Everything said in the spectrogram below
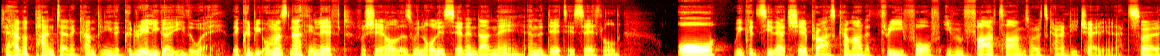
to have a punt at a company that could really go either way. There could be almost nothing left for shareholders when all is said and done there and the debt is settled. Or we could see that share price come out at three, four, even five times what it's currently trading at. So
